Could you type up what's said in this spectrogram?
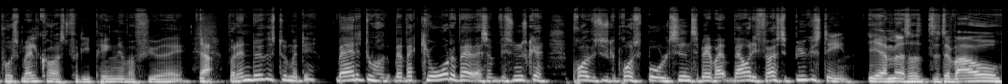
på smalkost, fordi pengene var fyret af. Ja. Hvordan lykkedes du med det? Hvad er det, du har, hvad, hvad gjorde du? Hvad, altså, hvis, du skal prøve, hvis du skal prøve at spole tiden tilbage, hvad, hvad var de første byggesten? Jamen, altså, det, det var jo...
